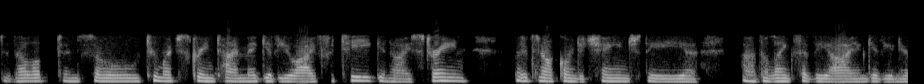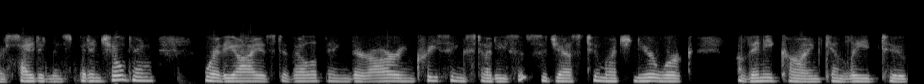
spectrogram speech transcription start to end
developed, and so too much screen time may give you eye fatigue and eye strain, but it's not going to change the uh, uh, the length of the eye and give you nearsightedness. But in children where the eye is developing, there are increasing studies that suggest too much near work of any kind can lead to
